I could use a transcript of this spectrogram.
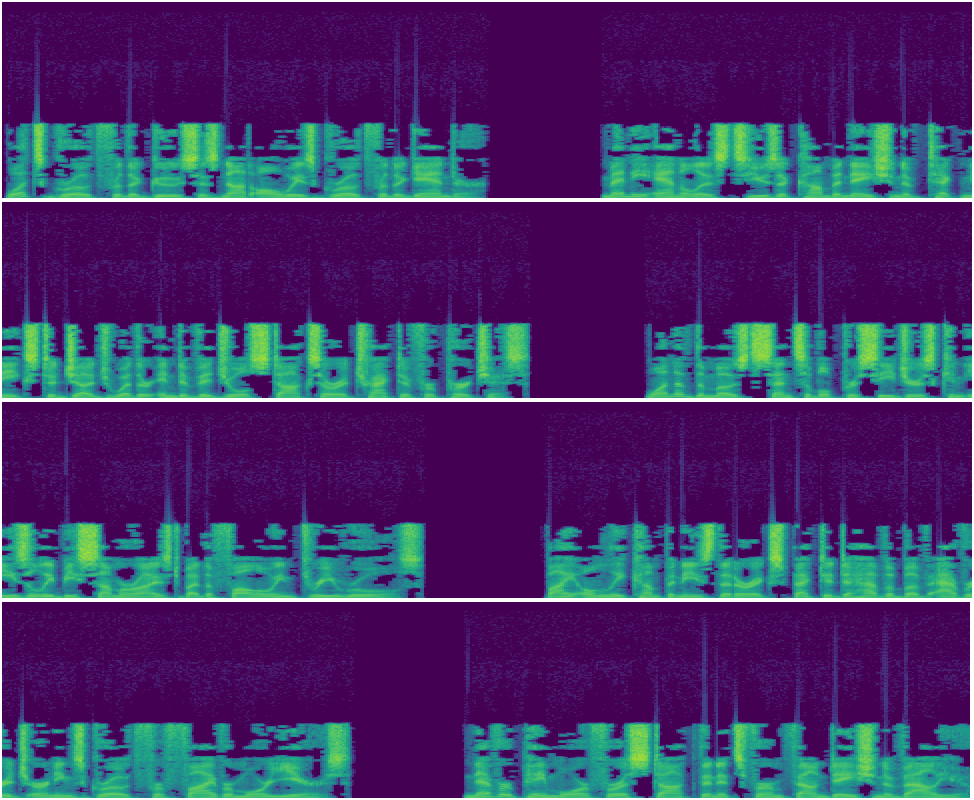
What's growth for the goose is not always growth for the gander. Many analysts use a combination of techniques to judge whether individual stocks are attractive for purchase. One of the most sensible procedures can easily be summarized by the following three rules. Buy only companies that are expected to have above average earnings growth for five or more years. Never pay more for a stock than its firm foundation of value.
